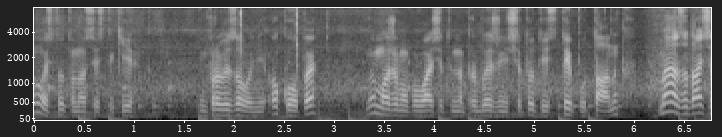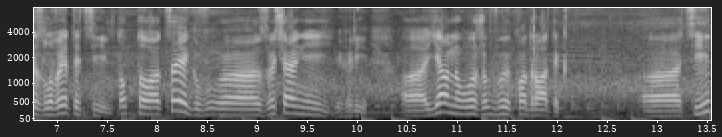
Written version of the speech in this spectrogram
Ну, ось тут у нас є такі імпровізовані окопи. Ми можемо побачити на приближенні, що тут є типу танк. Моя задача зловити ціль. Тобто це як в е, звичайній грі. Е, я навожу в квадратик е, ціль,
